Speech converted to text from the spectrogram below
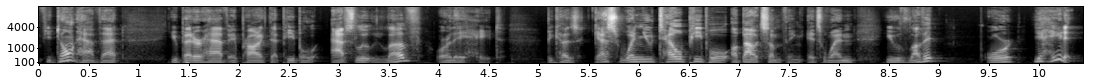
If you don't have that, you better have a product that people absolutely love or they hate. Because guess when you tell people about something, it's when you love it or you hate it.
